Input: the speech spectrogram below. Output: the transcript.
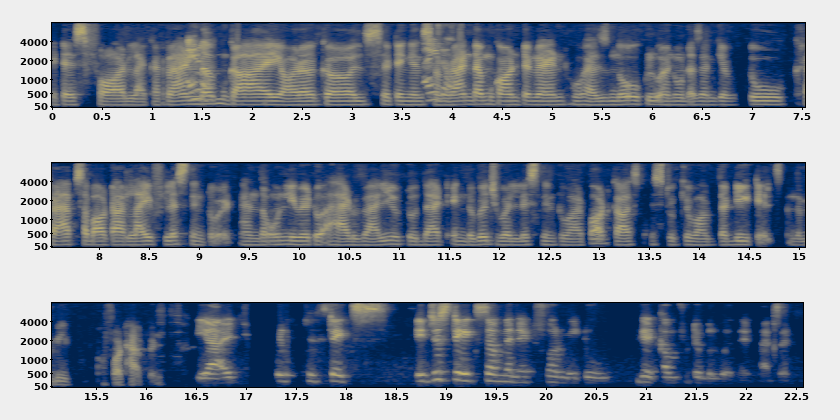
It is for like a random guy or a girl sitting in some random continent who has no clue and who doesn't give two craps about our life listening to it. And the only way to add value to that individual listening to our podcast is to give out the details and the meat of what happened. Yeah, it, it just takes it just takes a minute for me to get comfortable with it. That's it.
